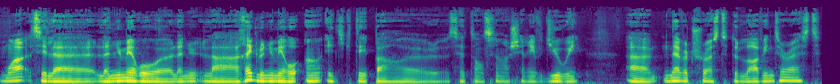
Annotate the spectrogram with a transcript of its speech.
Moi, c'est la, la euh, règle numéro 1 est dictée par euh, cet ancien shérif Dewey. Uh, never trust the love interest.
